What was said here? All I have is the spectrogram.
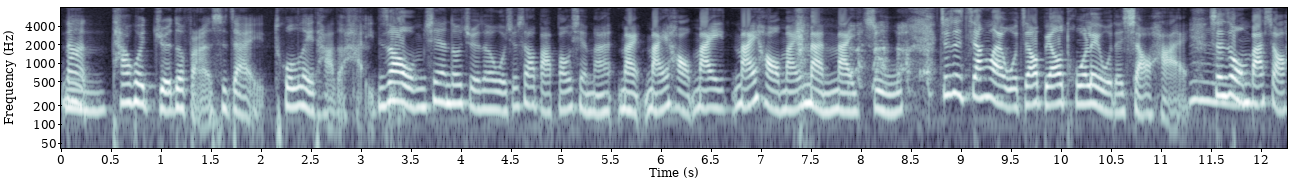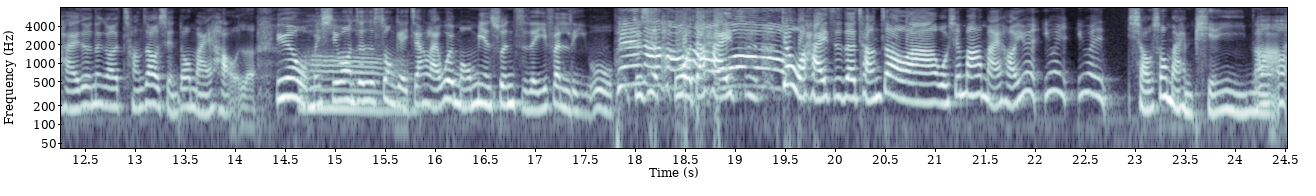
那他会觉得反而是在拖累他的孩子。你知道，我们现在都觉得我就是要把保险买买买好，买买好买满 买足，就是将来我只要不要拖累我的小孩，嗯、甚至我们把小孩的那个长照险都买好了，因为我们希望这是送给将来未谋面孙子的一份礼物，就是我的孩子，就我孩子的长照啊，我先帮他买好，因为因为因为小时候买很便宜嘛，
